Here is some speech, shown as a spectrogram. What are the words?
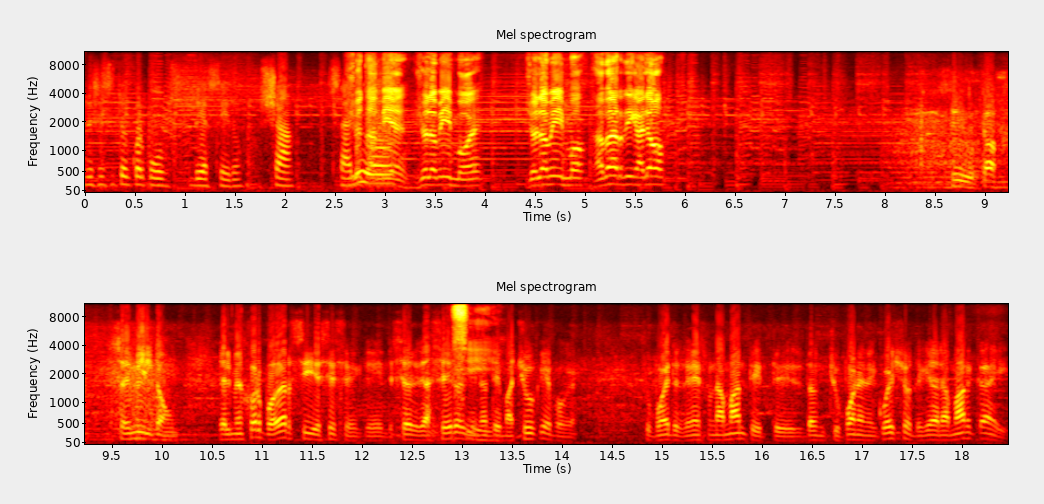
Necesito el cuerpo de acero, ya. Yo Saludos. también, yo lo mismo, ¿eh? Yo lo mismo. A ver, dígalo. Sí, Gustavo, soy Milton. El mejor poder sí es ese, que de ser de acero Sí. y que no te machuque, porque suponete tenés un amante y te da un chupón en el cuello, te queda la marca y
